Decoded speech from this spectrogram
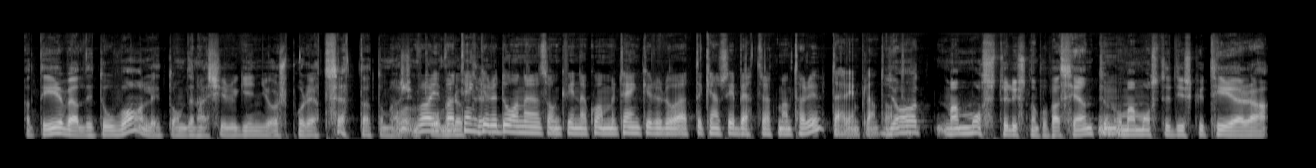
att det är väldigt ovanligt om den här kirurgin görs på rätt sätt. Att de här vad, vad tänker du då när en sån kvinna kommer? Tänker du då att det kanske är bättre att man tar ut det här implantatet? Ja, man måste lyssna på patienten mm. och man måste diskutera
